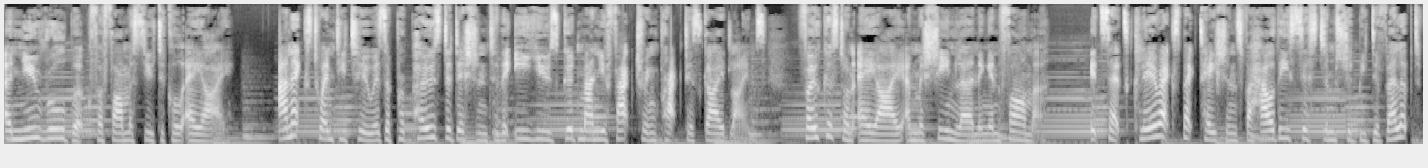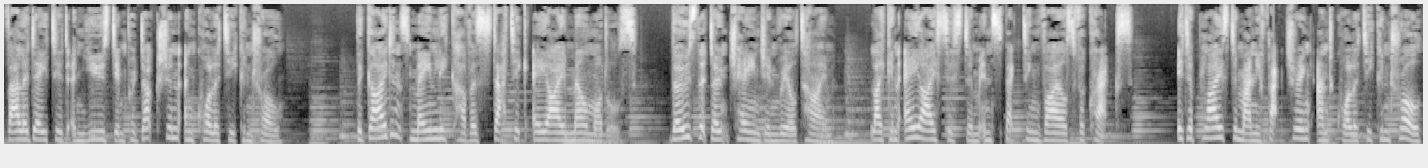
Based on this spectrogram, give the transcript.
a new rulebook for pharmaceutical AI. Annex 22 is a proposed addition to the EU's Good Manufacturing Practice Guidelines, focused on AI and machine learning in pharma. It sets clear expectations for how these systems should be developed, validated, and used in production and quality control. The guidance mainly covers static AI ML models, those that don't change in real time, like an AI system inspecting vials for cracks, it applies to manufacturing and quality control,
